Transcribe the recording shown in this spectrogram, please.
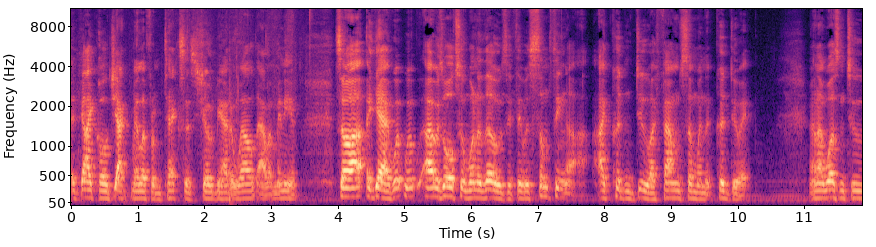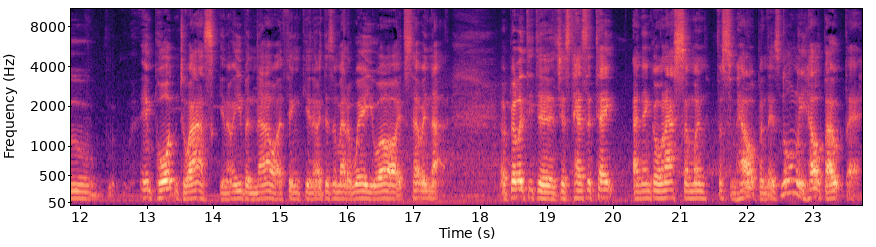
A guy called Jack Miller from Texas showed me how to weld aluminium. So uh, yeah, I was also one of those. If there was something I- I couldn't do, I found someone that could do it, and I wasn't too important to ask. You know, even now, I think you know it doesn't matter where you are. It's having that ability to just hesitate and then go and ask someone for some help. And there's normally help out there,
